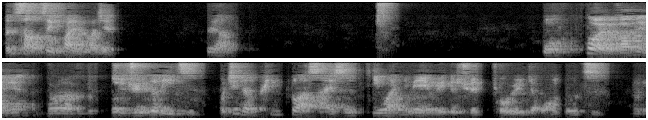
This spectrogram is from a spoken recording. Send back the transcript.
很少这一块，你发现？对啊。我后来有发现一件很重要的事，我举一个例子，我记得 P Plus 还是 T One 里面有一个选球员叫王柏志，嗯，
